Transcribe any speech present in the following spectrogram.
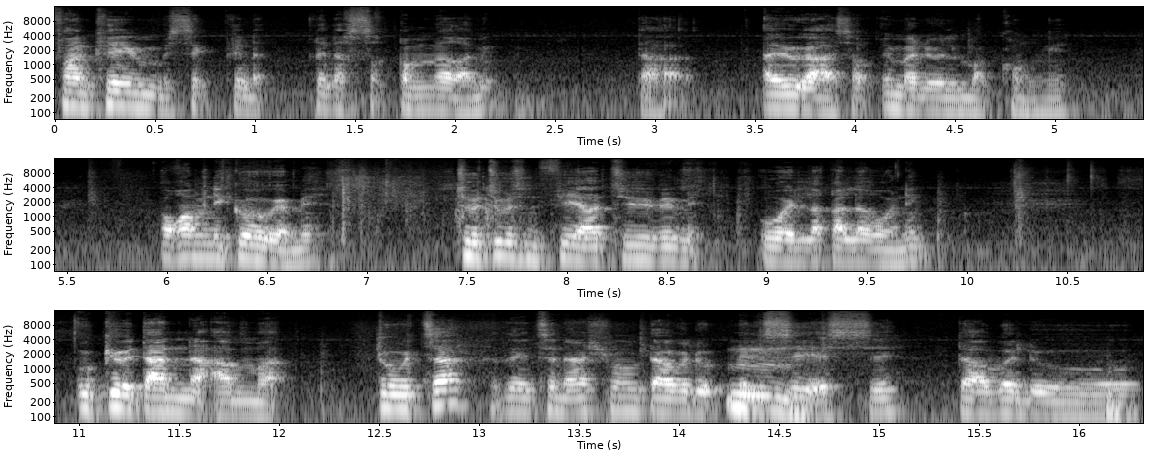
франкрим миссаккина qinерсеққаммерами таа аюгаасо имануэл макконги. Орамникуугами 2024 ми уиллеқалеруник укиу таанна амма тута the international тавалу Mm. LCS тавалу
